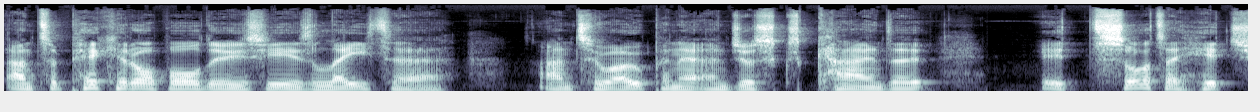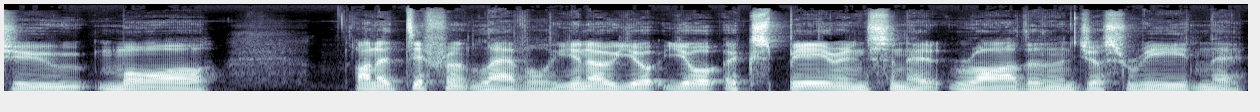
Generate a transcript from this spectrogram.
and to pick it up all these years later and to open it and just kind of it sort of hits you more on a different level. You know, you're you're experiencing it rather than just reading it,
